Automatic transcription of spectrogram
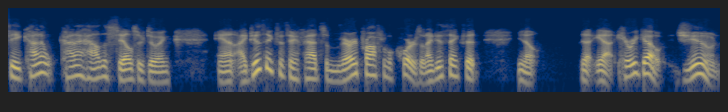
see kind of kind of how the sales are doing, and I do think that they've had some very profitable quarters, and I do think that, you know, that yeah, here we go, June,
